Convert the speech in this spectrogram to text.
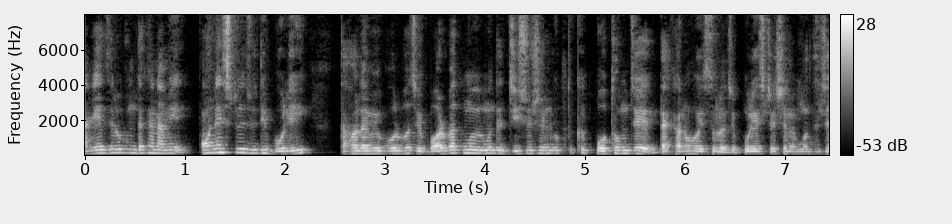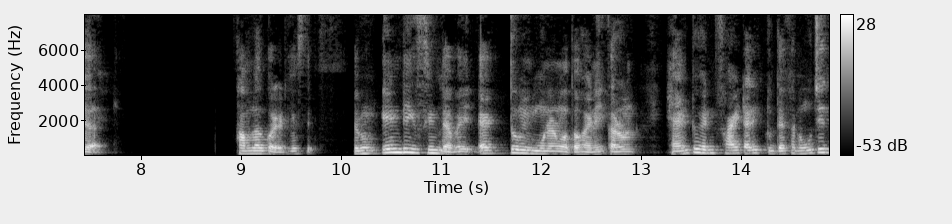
আগে যেরকম দেখেন আমি অনেস্টলি যদি বলি, তাহলে আমি বলব যে বরবাদ মুভির মধ্যে যিশু সেনগুপ্তকে প্রথম যে দেখানো হয়েছিল যে পুলিশ স্টেশনের মধ্যে যে হামলা করে, ঠিক আছে? এবং এন্ডিং সিনটা ভাই একদমই মনের মতো হয়নি, কারণ হ্যান্ড টু হ্যান্ড ফাইট আর একটু দেখানো উচিত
